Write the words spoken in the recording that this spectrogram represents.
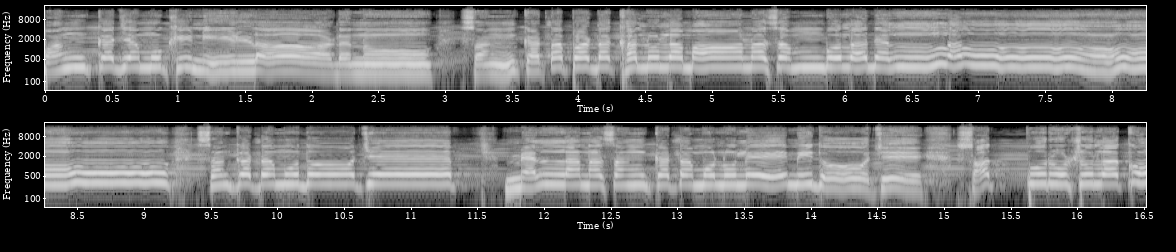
పంకజముఖి నీళ్ళాడను సంకటపడ కలుల మానసంబుల నెల్ల సంకటము దోచే మెల్లన సంకటములు లేమి దోచే సత్పురుషులకు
